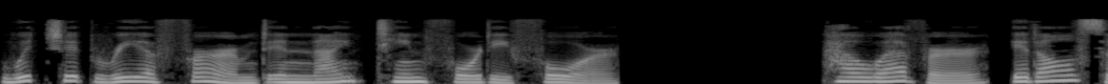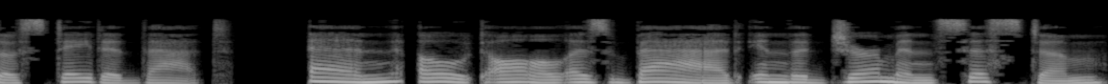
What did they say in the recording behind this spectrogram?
which it reaffirmed in 1944. However, it also stated that N all is bad in the German system,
